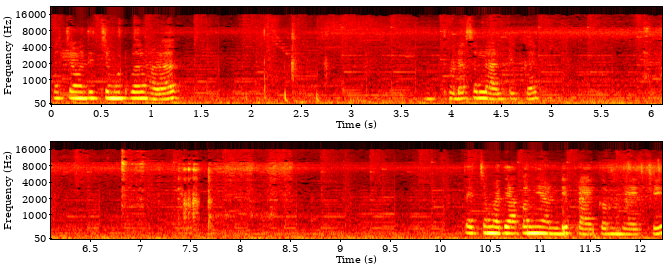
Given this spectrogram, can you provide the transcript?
त्याच्यामध्ये चिमूटभर हळद. थोडासा लाल तिखट. त्याच्यामध्ये आपण ही अंडी फ्राय करून घ्यायची.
